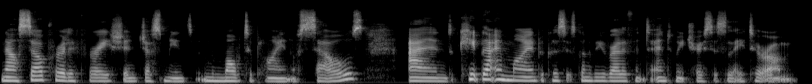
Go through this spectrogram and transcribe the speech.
Now, cell proliferation just means the multiplying of cells, and keep that in mind because it's going to be relevant to endometriosis later on.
